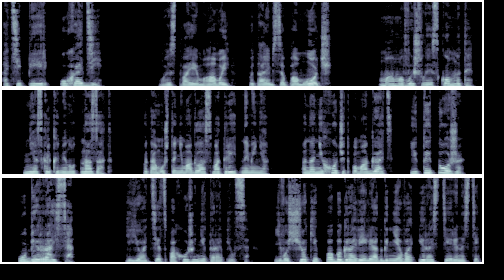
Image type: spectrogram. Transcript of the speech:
«А теперь уходи». «Мы с твоей мамой пытаемся помочь». Мама вышла из комнаты несколько минут назад, потому что не могла смотреть на меня. Она не хочет помогать, и ты тоже. Убирайся. Ее отец, похоже, не торопился. Его щеки побагровели от гнева и растерянности.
